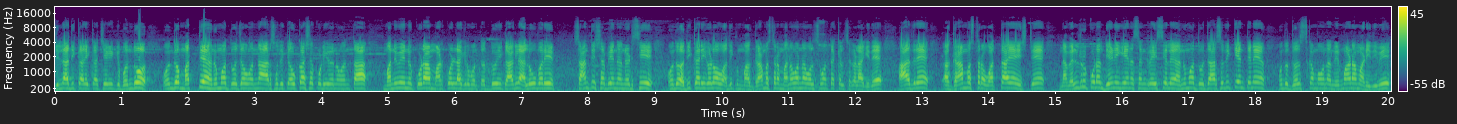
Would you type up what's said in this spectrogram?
ಜಿಲ್ಲಾಧಿಕಾರಿ ಕಚೇರಿಗೆ ಬಂದು ಒಂದು ಮತ್ತೆ ಹನುಮ ಧ್ವಜವನ್ನು ಆರಿಸೋದಕ್ಕೆ ಅವಕಾಶ ಕೊಡಿ ಅನ್ನುವಂಥ ಮನವಿಯನ್ನು ಕೂಡ ಮಾಡಿಕೊಳ್ಳಾಗಿರುವಂಥದ್ದು ಈಗಾಗಲೇ ಹಲವು ಬಾರಿ ಶಾಂತಿ ಸಭೆಯನ್ನು ನಡೆಸಿ ಒಂದು ಅಧಿಕಾರಿಗಳು, ಅಧಿಕ ಮ- ಗ್ರಾಮಸ್ಥರ ಮನವನ್ನು ಒಲಿಸುವಂಥ ಕೆಲಸಗಳಾಗಿದೆ. ಆದರೆ ಗ್ರಾಮಸ್ಥರ ಒತ್ತಾಯ ಇಷ್ಟೇ ನಾವೆಲ್ಲರೂ ಕೂಡ ದೇಣಿಗೆಯನ್ನು ಸಂಗ್ರಹಿಸಿ ಅಲ್ಲಿ ಹನುಮ ಧ್ವಜ ಆರಿಸೋದಕ್ಕೆ ಅಂತಲೇ ಒಂದು ಧ್ವಜಸ್ತಂಭವನ್ನು ನಿರ್ಮಾಣ ಮಾಡಿದ್ದೀವಿ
